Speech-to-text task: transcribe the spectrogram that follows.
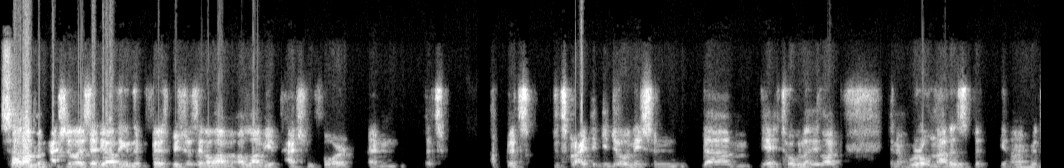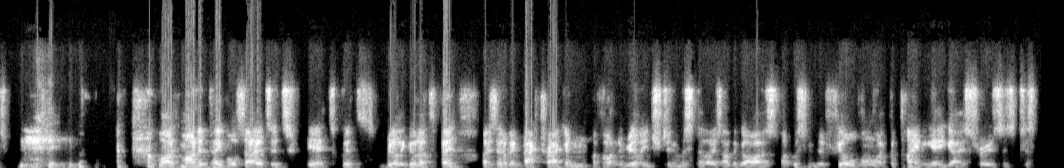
So I love the passion. I said, I think in the first vision, I said, I love, I love your passion for it, and it's, it's, it's great that you're doing this, and um, yeah, talking to you like, you know, we're all nutters, but you know, it's like-minded people. So it's, it's, yeah, it's, it's really good. I've been, like I said, I've been backtracking. I find it really interesting listening to those other guys, like listening to Phil on like the planning egos throughs is just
